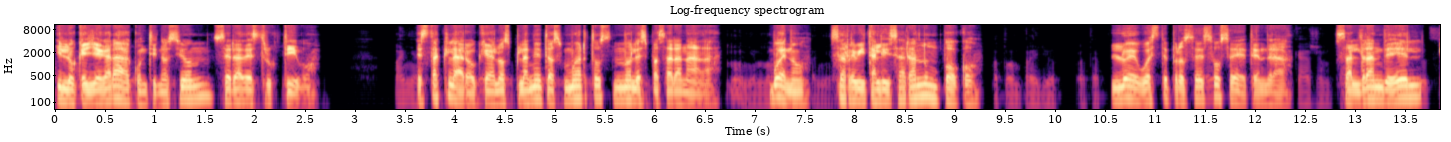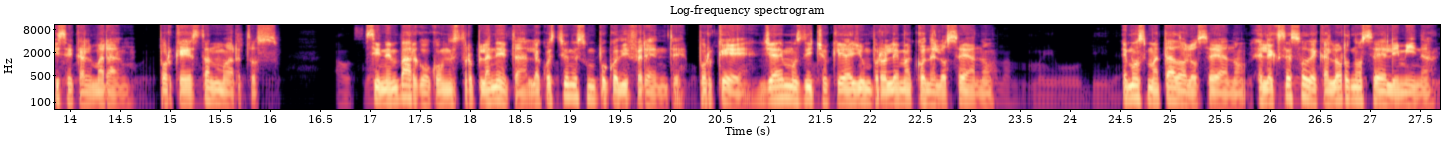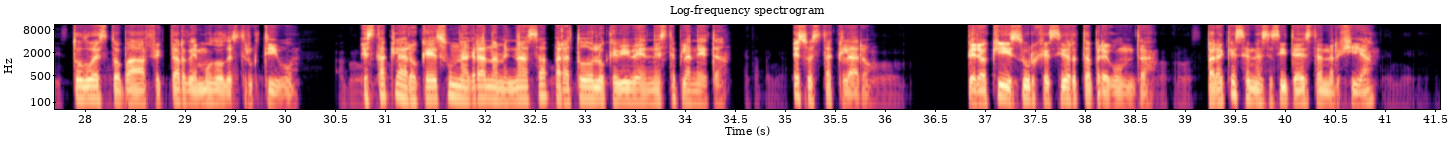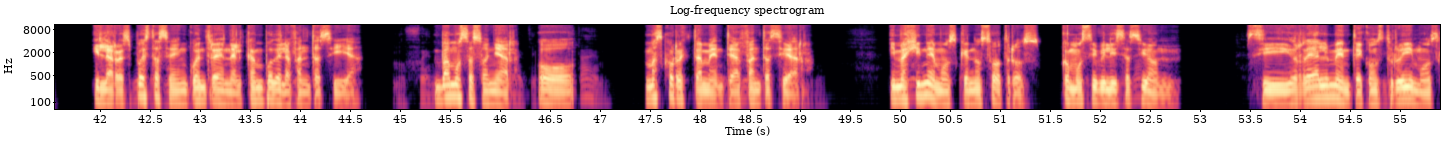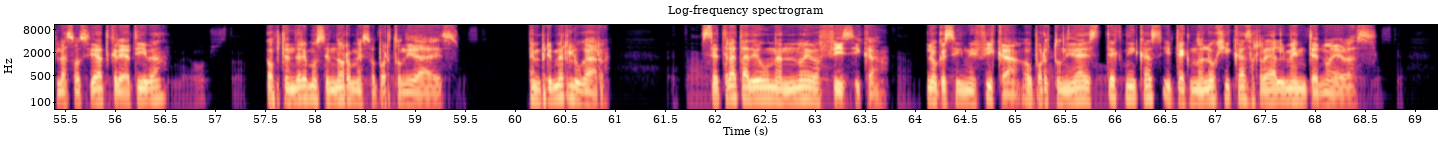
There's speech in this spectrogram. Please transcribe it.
Y lo que llegará a continuación será destructivo. Está claro que a los planetas muertos no les pasará nada. Bueno, se revitalizarán un poco. Luego este proceso se detendrá. Saldrán de él y se calmarán, porque están muertos. Sin embargo, con nuestro planeta, la cuestión es un poco diferente. ¿Por qué? Ya hemos dicho que hay un problema con el océano. Hemos matado al océano, el exceso de calor no se elimina, todo esto va a afectar de modo destructivo. Está claro que es una gran amenaza para todo lo que vive en este planeta. Eso está claro. Pero aquí surge cierta pregunta. ¿Para qué se necesita esta energía? Y la respuesta se encuentra en el campo de la fantasía. Vamos a soñar, o, más correctamente, a fantasear. Imaginemos que nosotros, como civilización, si realmente construimos la sociedad creativa, obtendremos enormes oportunidades. En primer lugar, se trata de una nueva física, lo que significa oportunidades técnicas y tecnológicas realmente nuevas,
